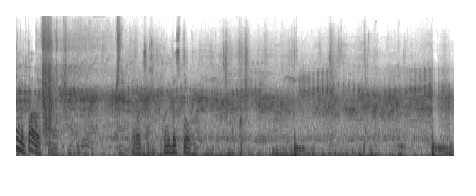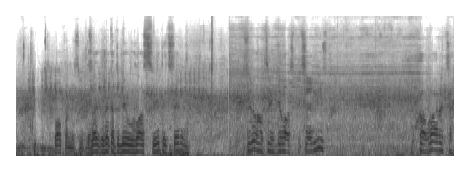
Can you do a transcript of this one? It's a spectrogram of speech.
Ну не пару, а коротше, не без того. Хлопами світи. Жек- Жека тобі в глаз світить сильно. Серега в цих ділах спеціаліст. Уха вариться.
